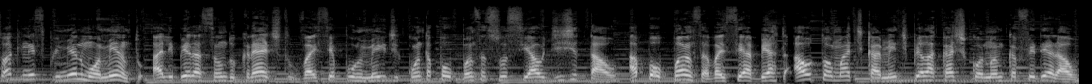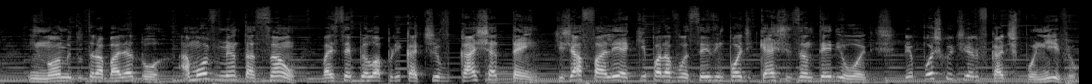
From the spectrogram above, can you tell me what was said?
Só que nesse primeiro momento, a liberação do crédito vai ser por meio de conta poupança social digital. A poupança vai ser aberta automaticamente pela Caixa Econômica Federal, em nome do trabalhador. A movimentação vai ser pelo aplicativo Caixa Tem, que já falei aqui para vocês em podcasts anteriores. Depois que o dinheiro ficar disponível,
